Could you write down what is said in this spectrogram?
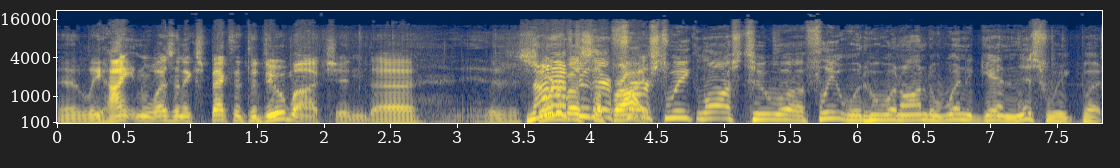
uh, Lehighton wasn't expected to do much. And uh, it was Not sort of after a their surprise. first week loss to uh, Fleetwood, who went on to win again this week. But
